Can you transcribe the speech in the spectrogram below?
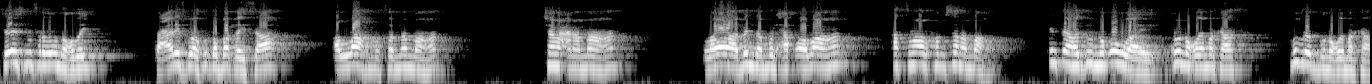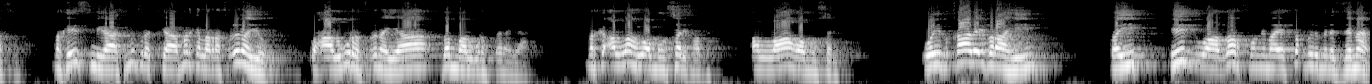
see ism mufrad u noqday tacriifka waa ku dabaqaysaa allah musanno maahan jamacna maahan labadaa midna mulxaq oo ma ahan asmaa lkhamsana maaha intaa hadduu noqon waaye muxuu noqday markaas mufrad buu noqday markaasi marka ismigaas mufradka marka la rafcinayo waxaa lagu rafcinayaa damaa lagu rafcinayaa marka allah waa munsarif hadda allah waa munsarif waid qaala ibraahim ayib id waa darfun lima yastaqbilu min azamaan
